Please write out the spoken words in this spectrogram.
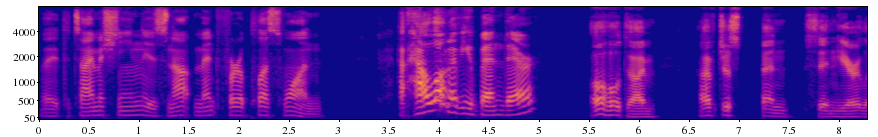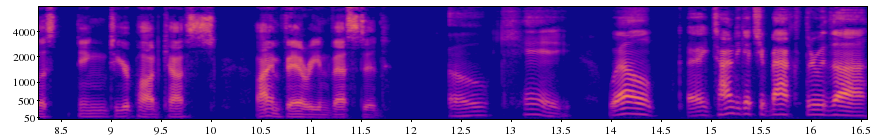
the time machine is not meant for a plus one. H- how long have you been there? A whole time. I've just been sitting here listening to your podcasts. I'm very invested. Okay. Well, uh, time to get you back through the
